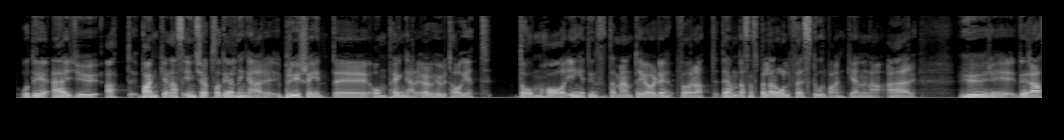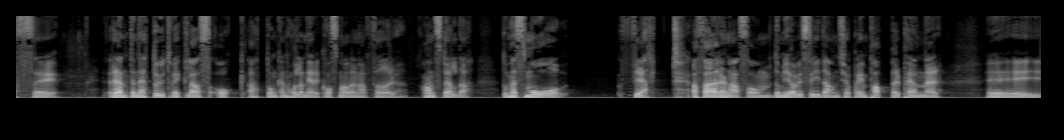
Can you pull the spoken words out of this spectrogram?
Och det är ju att bankernas inköpsavdelningar bryr sig inte om pengar överhuvudtaget. De har inget incitament att göra det för att det enda som spelar roll för storbankerna är hur deras eh, räntenetto utvecklas och att de kan hålla nere kostnaderna för anställda. De här små fjärt affärerna som de gör vid sidan, köpa in papper, pennor, eh,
